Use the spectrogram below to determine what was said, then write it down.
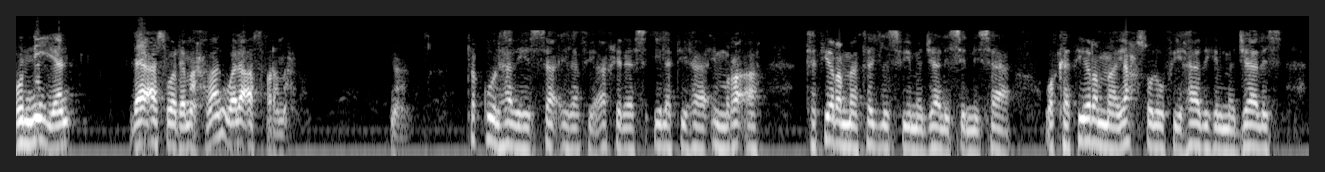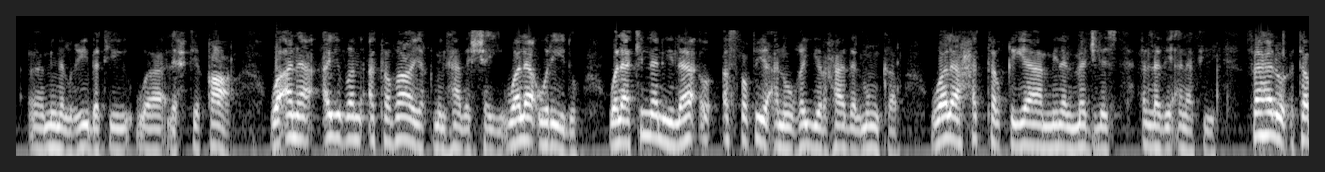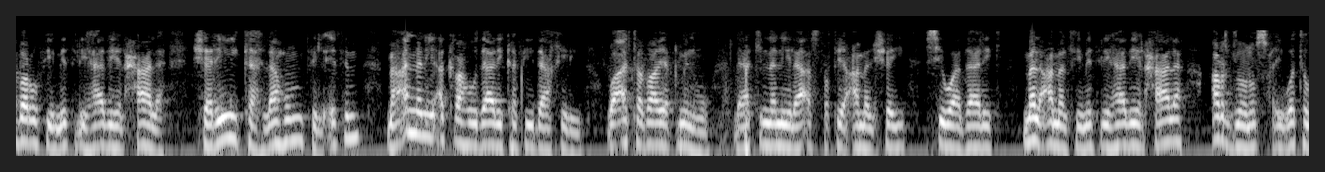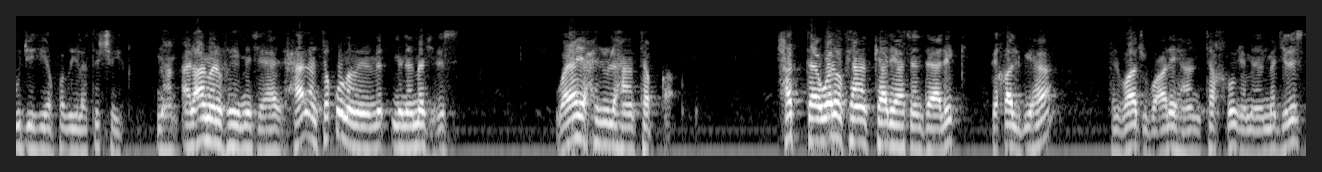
بنيا لا أسود محضا ولا أصفر محضا. تقول هذه السائلة في آخر أسئلتها امرأة كثيرا ما تجلس في مجالس النساء وكثيرا ما يحصل في هذه المجالس من الغيبة والاحتقار. وأنا أيضا أتضايق من هذا الشيء ولا أريده ولكنني لا أستطيع أن أغير هذا المنكر ولا حتى القيام من المجلس الذي أنا فيه. فهل أعتبر في مثل هذه الحالة شريكة لهم في الإثم؟ مع أنني أكره ذلك في داخلي وأتضايق منه لكنني لا أستطيع عمل شيء سوى ذلك. ما العمل في مثل هذه الحالة؟ أرجو نصحي وتوجيهي فضيلة الشيخ. نعم العمل في مثل هذه الحال أن تقوم من المجلس ولا يحل لها أن تبقى. حتى ولو كانت كارهة ذلك بقلبها فالواجب عليها أن تخرج من المجلس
